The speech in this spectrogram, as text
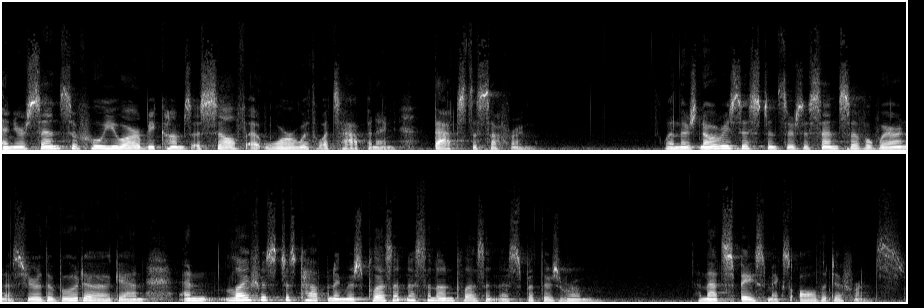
and your sense of who you are becomes a self at war with what's happening. That's the suffering. When there's no resistance, there's a sense of awareness. You're the Buddha again. And life is just happening. There's pleasantness and unpleasantness, but there's room. And that space makes all the difference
